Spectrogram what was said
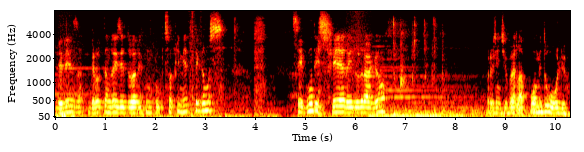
Beleza, derrotamos a Isidora com um pouco de sofrimento, pegamos a segunda esfera aí do dragão. Agora a gente vai lá pro Homem do Olho,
